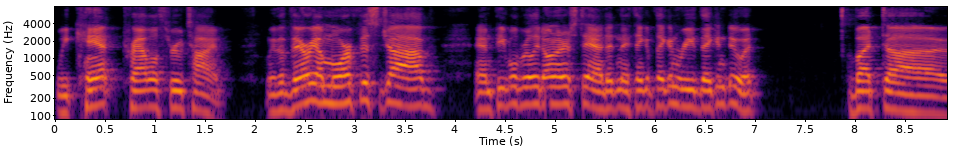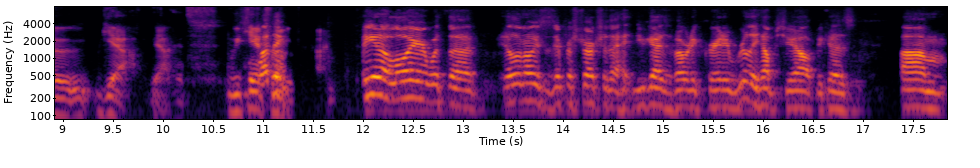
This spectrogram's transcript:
We can't travel through time. We have a very amorphous job, and people really don't understand it, and they think if they can read, they can do it. But uh, yeah, yeah, it's we can't well, travel Being a lawyer with the Illinois' infrastructure that you guys have already created really helps you out because um,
